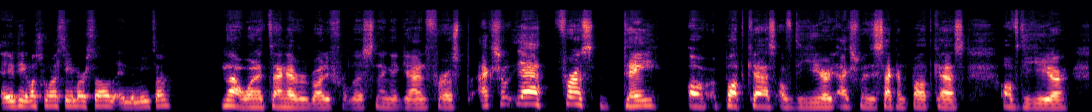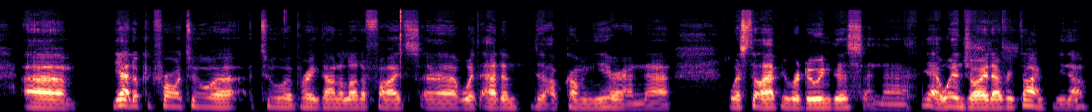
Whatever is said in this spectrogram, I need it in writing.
Anything else you want to say, Marcel? In the meantime, No, I want to thank everybody for listening again. First, actually, yeah, first day of a podcast of the year. Actually, the second podcast of the year. Um, yeah, looking forward to uh, to uh, break down a lot of fights uh, with Adam the upcoming year, and uh, we're still happy we're doing this. And uh, yeah, we enjoy it every time. You know.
